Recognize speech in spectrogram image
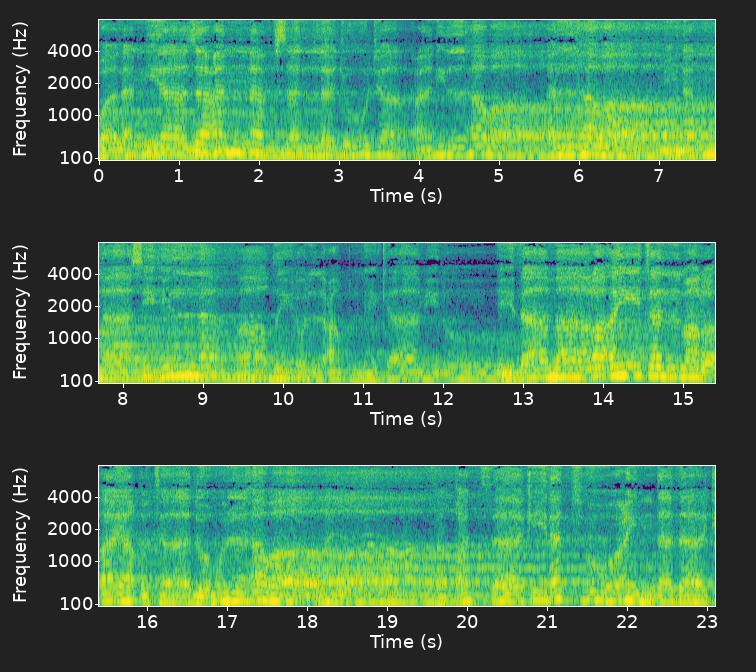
ولن يازع النفس اللجوج عن الهوى. الهوى. العقل كامل. إذا ما رأيت المرء يقتاده الهوى فقد ثاكلته عند ذاك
